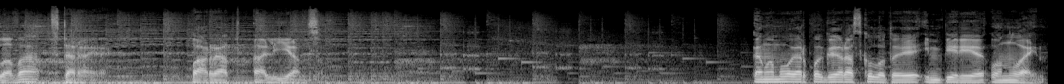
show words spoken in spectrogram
Глава вторая. Парад альянсов. ММО-РПГ «Расколотая империя онлайн».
